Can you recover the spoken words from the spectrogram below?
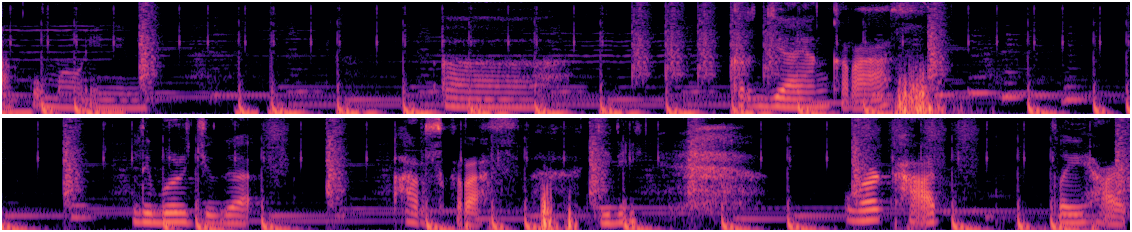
aku mau ini nih. Uh, kerja yang keras libur juga harus keras. Jadi work hard play hard.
